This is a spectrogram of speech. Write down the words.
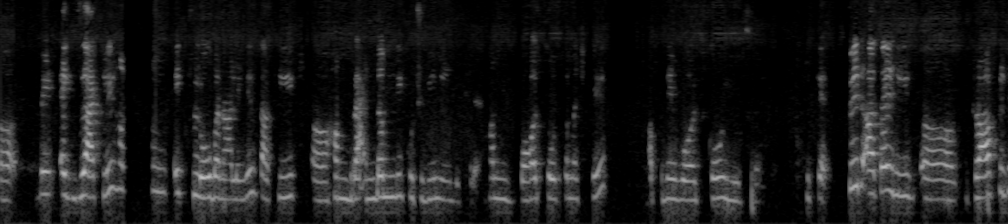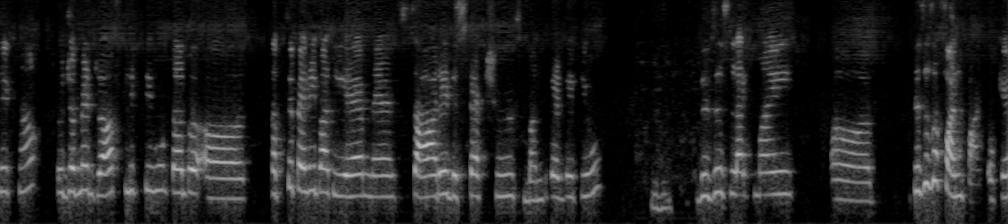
uh, exactly हम एक फ्लो बना लेंगे ताकि uh, हम रैंडमली कुछ भी नहीं लिख रहे हम बहुत सोच समझ के अपने वर्ड्स को यूज़ करें ठीक है फिर आता है ड्राफ्ट देखना तो जब मैं ड्राफ्ट लिखती हूँ तब uh, सबसे पहली बात ये है मैं सारे डिस्ट्रैक्शंस बंद कर देती हूँ this is like my this is a fun part okay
